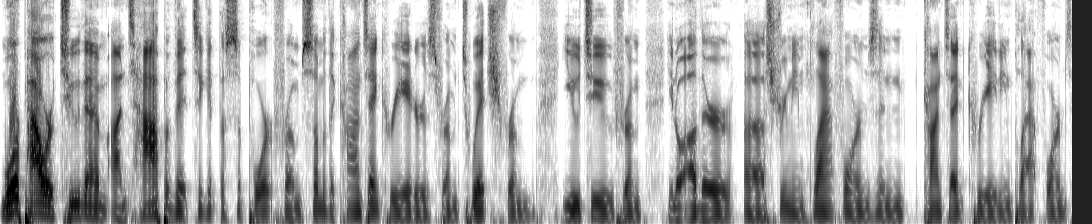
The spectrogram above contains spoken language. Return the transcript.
more power to them on top of it to get the support from some of the content creators from Twitch, from YouTube, from you know other uh, streaming platforms and content creating platforms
